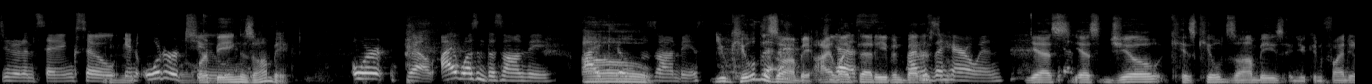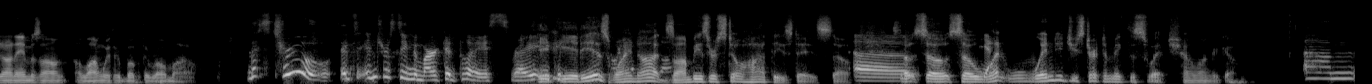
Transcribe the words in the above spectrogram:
do you know what i'm saying so Mhm. in order to Or being a zombie. or well i wasn't the zombie i killed Oh, the zombies You killed the zombie. I like that Yes, even i better. was the heroine Yes, Yes. yes. Jill has killed zombies, and you can find it on Amazon along with her book, The Role Model. that's true it's interesting the marketplace right It, it is. Why not? Zombies are still hot these days. So, uh, so, so, so. yeah. What? When did you start to make the switch? How long ago? Um,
